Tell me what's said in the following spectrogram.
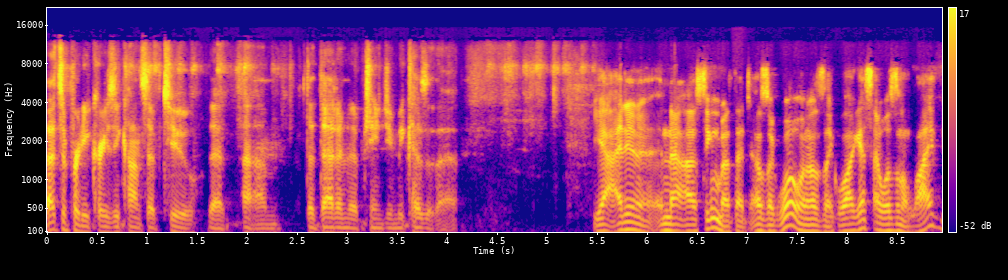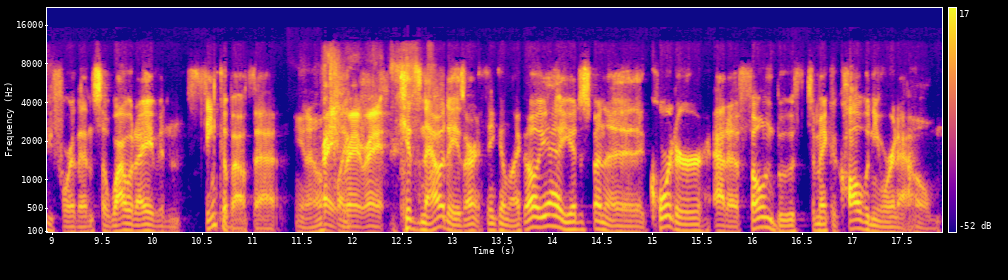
that's a pretty crazy concept too. That um, that that ended up changing because of that. Yeah, I didn't. And I was thinking about that. I was like, whoa, and I was like, well, I guess I wasn't alive before then, so why would I even think about that? You know, Right, Like, right, right. Kids nowadays aren't thinking like, oh yeah, you had to spend a quarter at a phone booth to make a call when you weren't at home.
